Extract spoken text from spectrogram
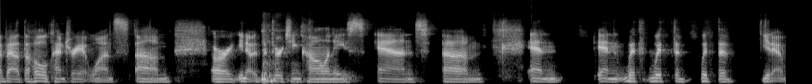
about the whole country at once, um, or you know the 13 colonies, and um, and and with with the with the you know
